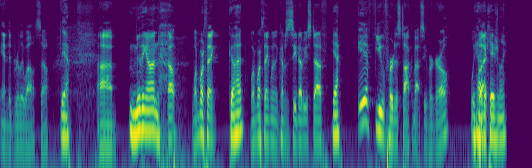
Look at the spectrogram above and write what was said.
ended really well. So, Yeah. uh, Moving on. oh, one more thing, Go ahead. one more thing when it comes to CW stuff. Yeah, If you've heard us talk about Supergirl, we have occasionally.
